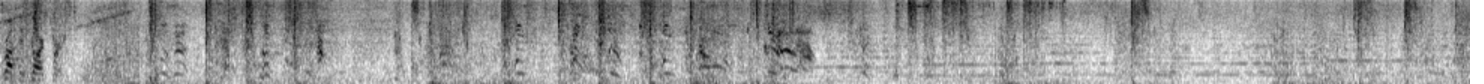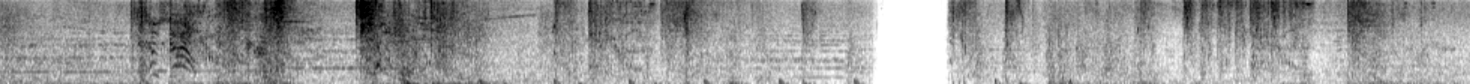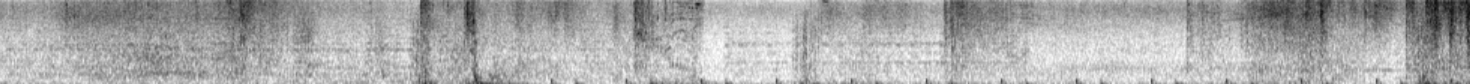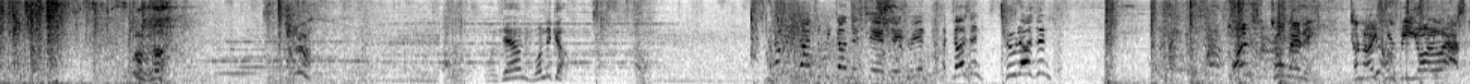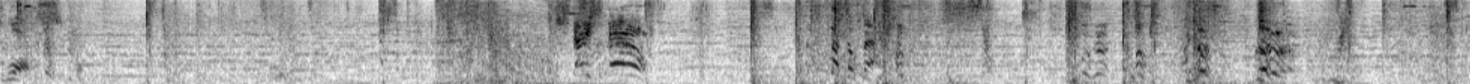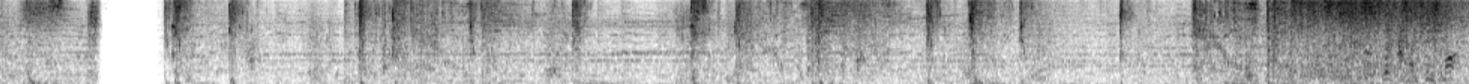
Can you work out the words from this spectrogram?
drop this guard first. One down, one to go. How many times have we done this dance, Adrian? A dozen? Two dozen? One's too many! Tonight will be your last waltz! Time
